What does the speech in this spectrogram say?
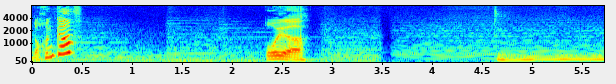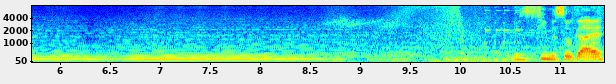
Noch ein Kampf? Oh ja. Du. Dieses Team ist so geil.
